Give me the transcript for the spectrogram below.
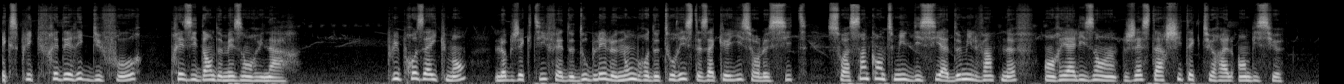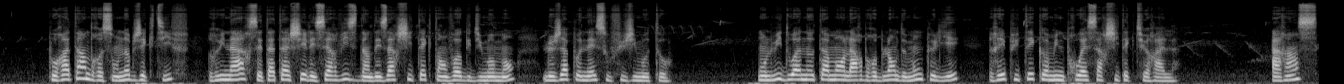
Explique Frédéric Dufour, président de Maison Ruinard. Plus prosaïquement, l'objectif est de doubler le nombre de touristes accueillis sur le site, soit 50 000 d'ici à 2029, en réalisant un geste architectural ambitieux. Pour atteindre son objectif, Ruinard s'est attaché les services d'un des architectes en vogue du moment, le japonais Su Fujimoto. On lui doit notamment l'arbre blanc de Montpellier, réputé comme une prouesse architecturale. À Reims,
